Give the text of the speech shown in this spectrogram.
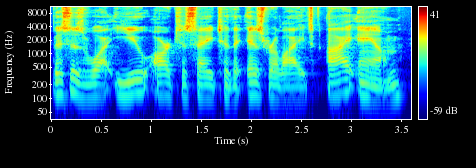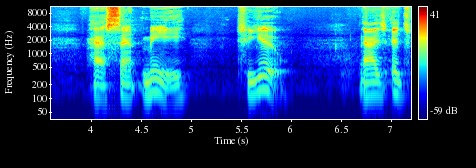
This is what you are to say to the Israelites I am has sent me to you. Now, it's, it's,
